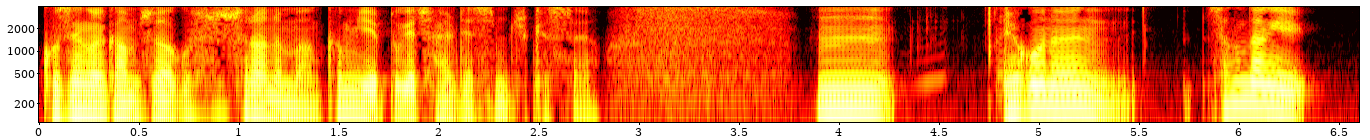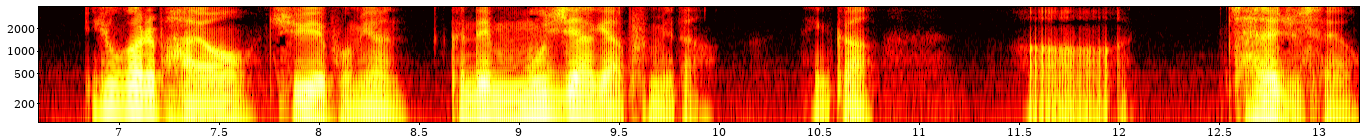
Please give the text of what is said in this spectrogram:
고생을 감수하고 수술하는 만큼 예쁘게 잘 됐으면 좋겠어요. 음, 이거는 상당히 효과를 봐요. 주위에 보면. 근데 무지하게 아픕니다. 그러니까 어, 잘해주세요.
